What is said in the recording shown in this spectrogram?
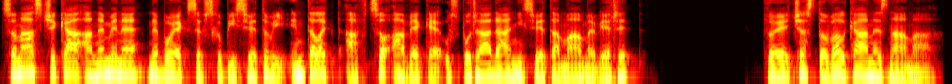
Co nás čeká a nemine, nebo jak se vzchopí světový intelekt a v co a v jaké uspořádání světa máme věřit? To je často velká neznámá.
